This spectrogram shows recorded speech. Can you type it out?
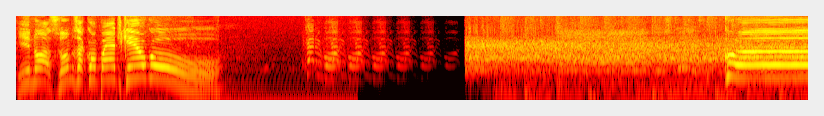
E nós vamos acompanhar de quem é o gol. Gol!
